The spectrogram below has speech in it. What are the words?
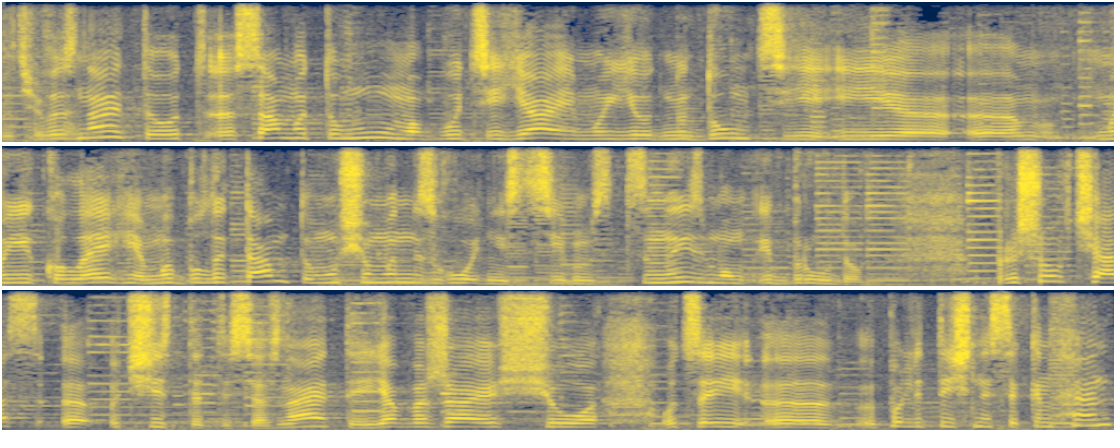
Зачем Ви знаєте, от е, саме тому, мабуть, і я, і мої однодумці, і е, мої колеги, ми були там, тому що ми не згодні з цим з цинизмом і брудом. Прийшов час е, очиститися. Знаєте, я вважаю, що оцей е, політичний секонд-хенд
